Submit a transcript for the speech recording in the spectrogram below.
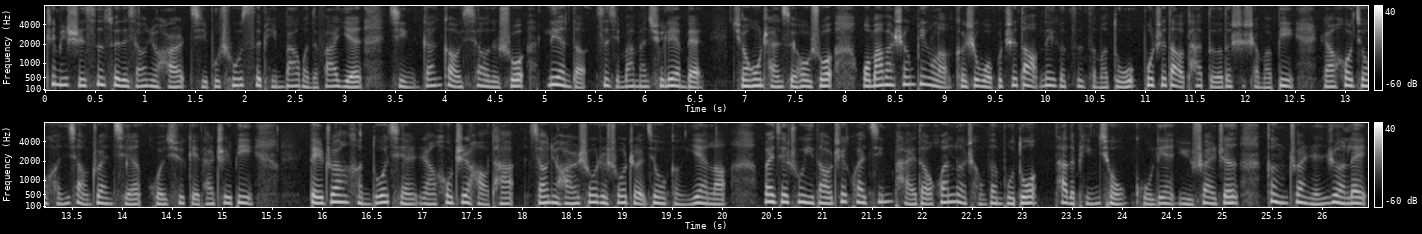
这名十四岁的小女孩挤不出四平八稳的发言，仅尴尬笑地说：“练的，自己慢慢去练呗。”全红婵随后说：“我妈妈生病了，可是我不知道那个字怎么读，不知道她得的是什么病，然后就很想赚钱回去给她治病。”得赚很多钱，然后治好他。小女孩说着说着就哽咽了。外界注意到这块金牌的欢乐成分不多，她的贫穷、苦练与率真更赚人热泪，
